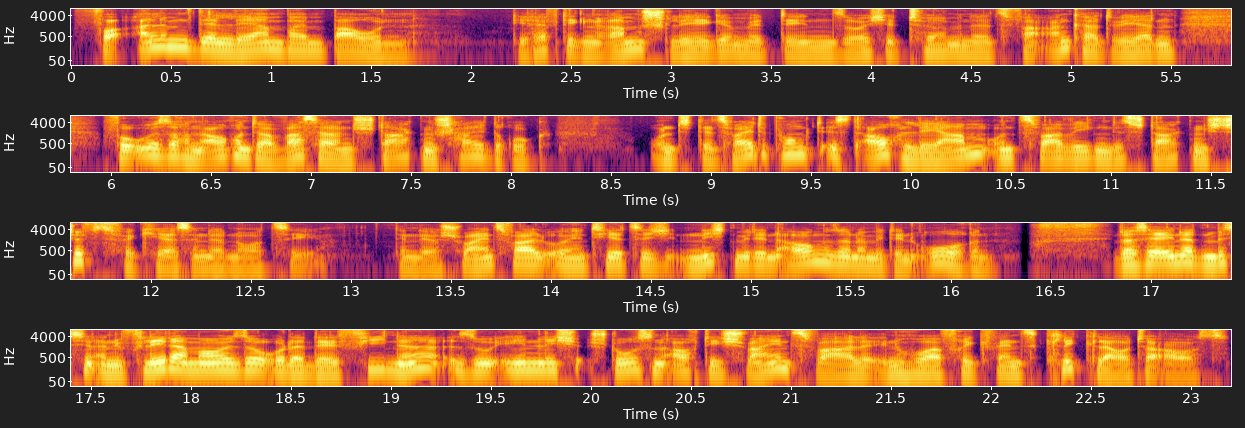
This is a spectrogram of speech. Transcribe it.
Vor allem der Lärm beim Bauen. Die heftigen Rammschläge, mit denen solche Terminals verankert werden, verursachen auch unter Wasser einen starken Schalldruck. Und der zweite Punkt ist auch Lärm, und zwar wegen des starken Schiffsverkehrs in der Nordsee. Denn der Schweinswal orientiert sich nicht mit den Augen, sondern mit den Ohren. Das erinnert ein bisschen an Fledermäuse oder Delfine. So ähnlich stoßen auch die Schweinswale in hoher Frequenz Klicklaute aus.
